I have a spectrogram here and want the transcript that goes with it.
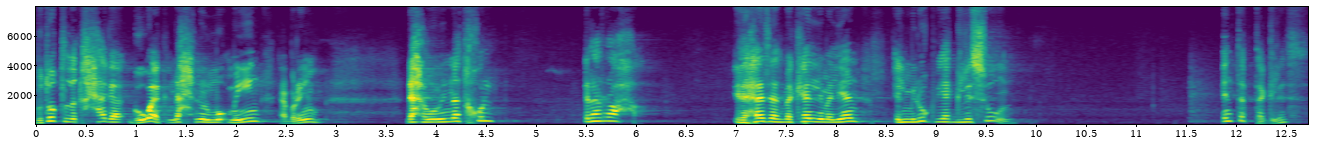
بتطلق حاجة جواك. نحن المؤمنين عبرين نحن المؤمنين ندخل إلى الراحة إلى هذا المكان اللي مليان الملوك بيجلسون. أنت بتجلس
